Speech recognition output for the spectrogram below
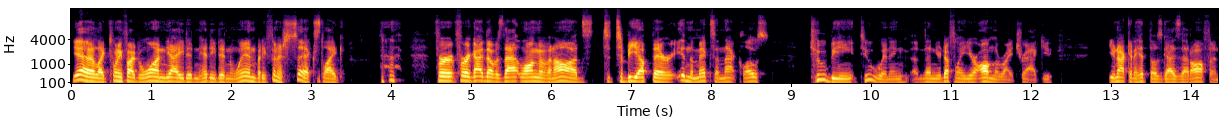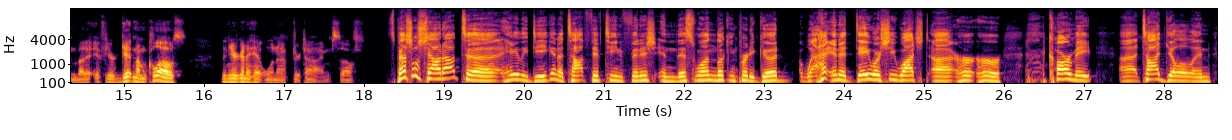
yeah, like 25 to 1. Yeah, he didn't hit, he didn't win, but he finished sixth. Like for for a guy that was that long of an odds to, to be up there in the mix and that close to being to winning, then you're definitely you're on the right track. You you're not going to hit those guys that often, but if you're getting them close, then you're going to hit one after time. So Special shout out to Hailie Deegan, a top 15 finish in this one, looking pretty good in a day where she watched uh, her her car mate uh, Todd Gilliland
